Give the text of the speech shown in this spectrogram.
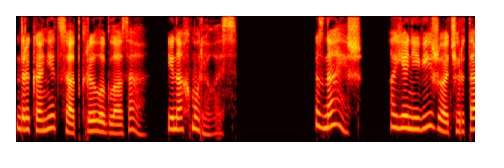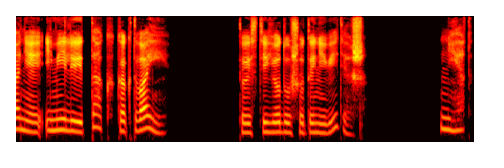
Драконица открыла глаза и нахмурилась. «Знаешь, а я не вижу очертания Эмилии так, как твои. То есть ее душу ты не видишь?» «Нет.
